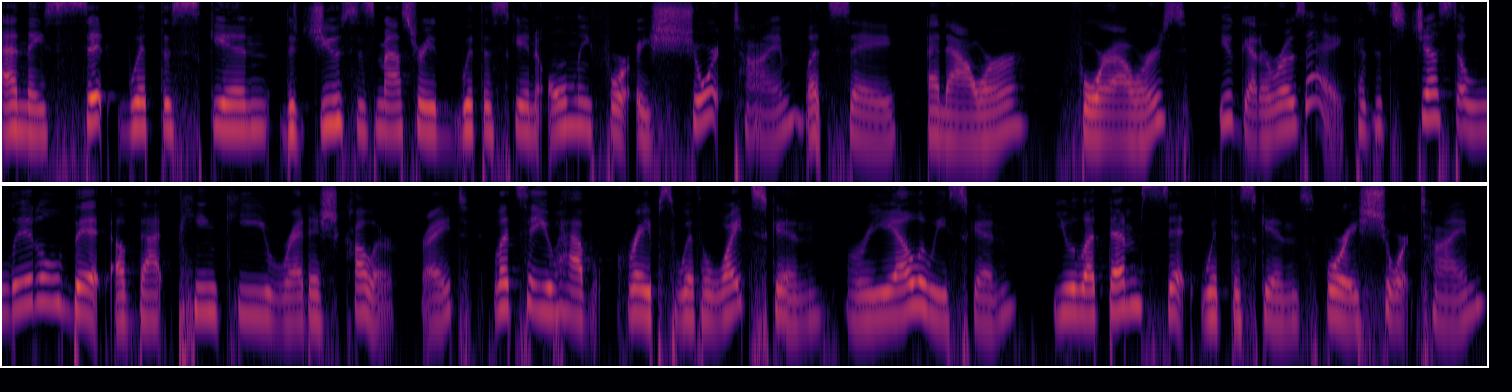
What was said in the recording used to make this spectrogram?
and they sit with the skin, the juice is macerated with the skin only for a short time, let's say an hour, four hours, you get a rosé because it's just a little bit of that pinky reddish color, right? Let's say you have grapes with a white skin or yellowy skin. You let them sit with the skins for a short time.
